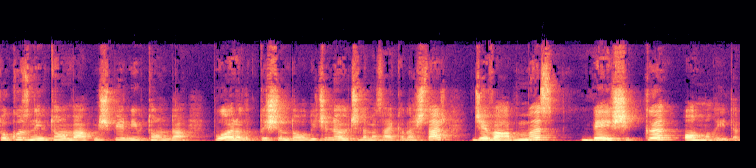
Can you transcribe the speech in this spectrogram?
9 Newton ve 61 Newton da bu aralık dışında olduğu için ölçülemez arkadaşlar. Cevabımız B şıkkı olmalıydı.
